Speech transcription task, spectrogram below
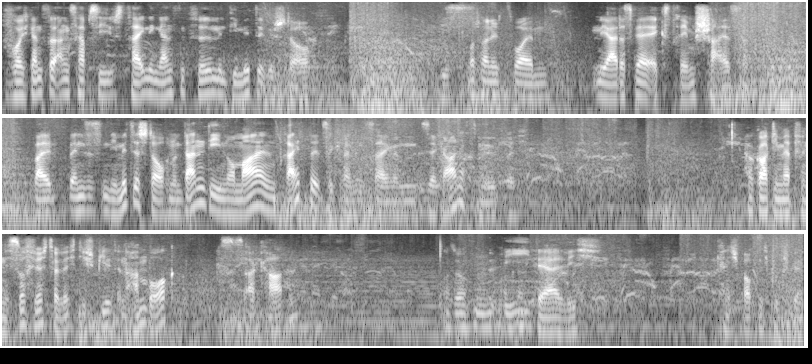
bevor ich ganz so Angst habe, sie zeigen den ganzen Film in die Mitte gestaucht. Wahrscheinlich zweitens. ja, das wäre extrem scheiße. Weil wenn sie es in die Mitte stauchen und dann die normalen Breitbildsequenzen zeigen, dann ist ja gar nichts möglich. Oh Gott, die Map finde ich so fürchterlich. Die spielt in Hamburg. Das ist Arcade. Also, hm, okay. Widerlich. Kann ich überhaupt nicht gut spielen.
